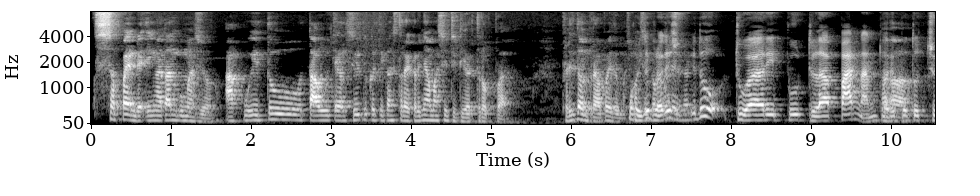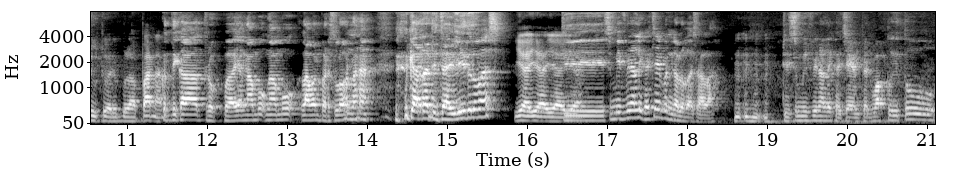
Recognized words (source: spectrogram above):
sependek ingatanku Mas Yo, aku itu tahu Chelsea itu ketika strikernya masih Didier Drogba. Berarti tahun berapa itu Mas? Wah, itu berarti itu 2008-an, 2007, 2008-an. ketika Drogba yang ngamuk-ngamuk lawan Barcelona karena dijahili itu loh Mas. Iya, iya, iya, Di iya. semifinal Liga Champions kalau nggak salah. Di semifinal Liga Champions waktu itu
